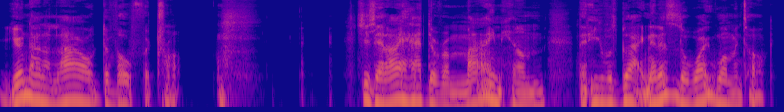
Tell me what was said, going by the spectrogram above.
You're not allowed to vote for Trump." she said, "I had to remind him that he was black." Now this is a white woman talking.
